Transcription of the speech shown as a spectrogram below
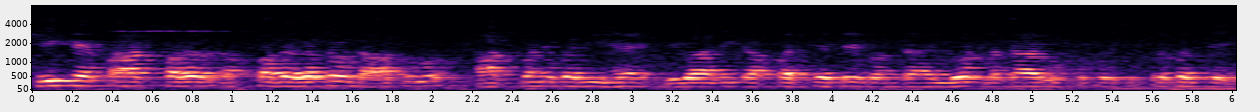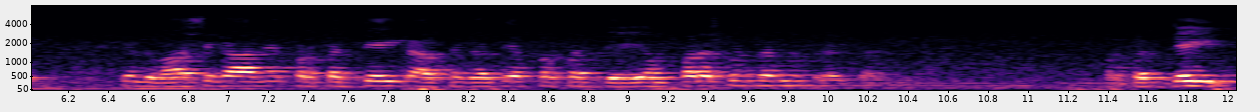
ठीक है, पाठ पद, पदगत धातु आत्मनिपदी है, दिवाली का पद्यते बनता है, लोट लगा पुरुष, प्रपद्य। किंतु भाष्यकार ने प्रपद्य का अर्थ करते प्रपद्येयम, परस्पर पद में प्रयोग कर दिया।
